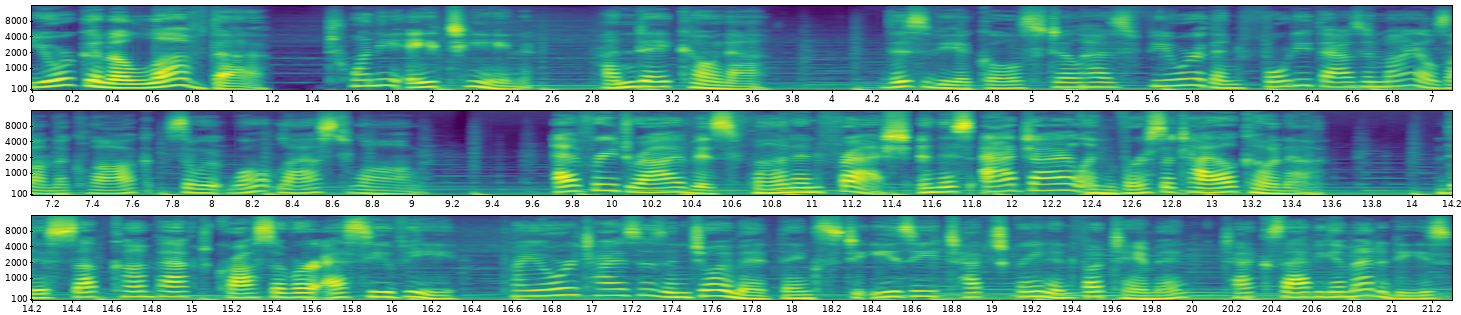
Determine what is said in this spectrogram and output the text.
You're gonna love the 2018 Hyundai Kona. This vehicle still has fewer than 40,000 miles on the clock, so it won't last long. Every drive is fun and fresh in this agile and versatile Kona. This subcompact crossover SUV prioritizes enjoyment thanks to easy touchscreen infotainment, tech-savvy amenities,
